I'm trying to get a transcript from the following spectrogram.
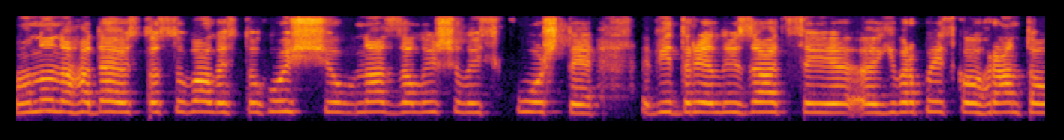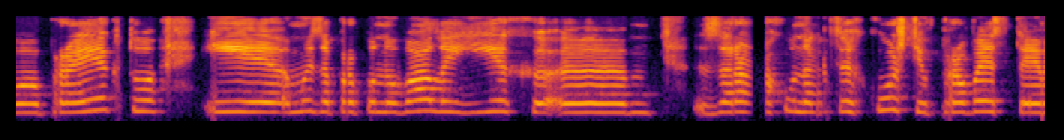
Воно, нагадаю, стосувалось того, що в нас залишились кошти від реалізації європейського грантового проєкту, і ми запропонували їх е, за рахунок цих коштів провести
